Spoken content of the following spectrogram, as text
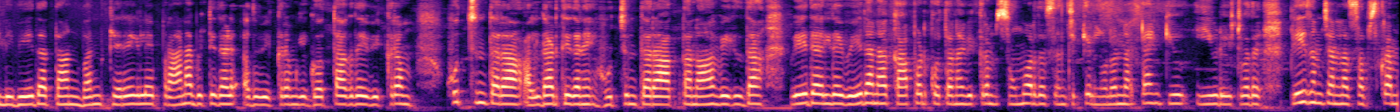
ಇಲ್ಲಿ ವೇದ ತಾನು ಬಂದು ಕೆರೆಯಲ್ಲೇ ಪ್ರಾಣ ಬಿಟ್ಟಿದ್ದಾಳೆ. ಅದು ವಿಕ್ರಮ್ಗೆ ಗೊತ್ತಾಗದೆ ವಿಕ್ರಮ್ ಹುಚ್ಚಿನ ಥರ ಅಲ್ದಾಡ್ತಿದ್ದಾನೆ. ಹುಚ್ಚಿನ ಥರ ಆಗ್ತಾನ ವೇದ ವೇದ ಇಲ್ಲದೆ ವೇದನ ಕಾಪಾಡ್ಕೋತಾನ ವಿಕ್ರಮ್ ಸೋಮವಾರದ ಸಂಚಿಕೆಯಲ್ಲಿ ನೋಡೋಣ. ಥ್ಯಾಂಕ್ ಯು ಈ ವಿಡಿಯೋ ಇಷ್ಟವಾದರೆ ಪ್ಲೀಸ್ ನಮ್ಮ ಚಾನಲ್ನ ಸಬ್ಸ್ಕ್ರೈಬ್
